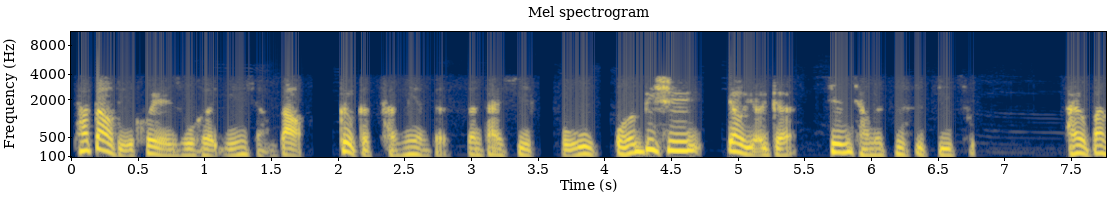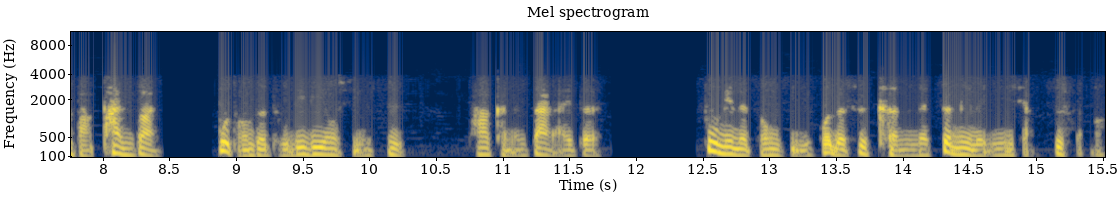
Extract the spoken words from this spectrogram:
它到底会如何影响到各个层面的生态系服务？我们必须要有一个坚强的知识基础，才有办法判断不同的土地利用形式。它可能带来的负面的冲击，或者是可能的正面的影响是什么？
